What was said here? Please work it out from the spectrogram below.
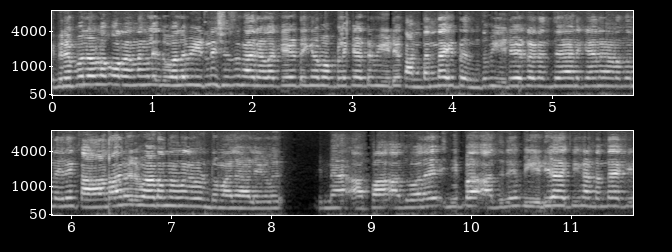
ഇവനെ പോലെയുള്ള കുറെ എണ്ണങ്ങൾ ഇതുപോലെ വീട്ടിൽ ഇഷ്യൂസും കാര്യങ്ങളൊക്കെ ആയിട്ട് ഇങ്ങനെ പബ്ലിക് ആയിട്ട് വീഡിയോ കണ്ടന്റ് ആയിട്ട് എന്ത് വീഡിയോ ആയിട്ട് എന്ത് കാണിക്കാനാണെന്നുണ്ടെങ്കിലും കാണാൻ ഒരുപാട് എണ്ണങ്ങളുണ്ട് മലയാളികൾ പിന്നെ അപ്പൊ അതുപോലെ ഇനിയിപ്പോ അതിന് വീഡിയോ ആക്കി കണ്ടന്റ് ആക്കി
